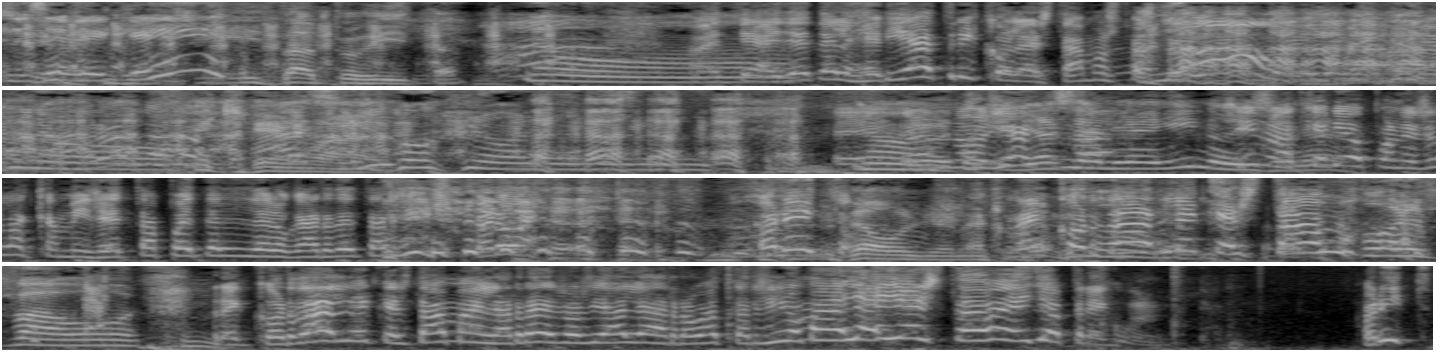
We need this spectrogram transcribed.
¿se ve qué? Platudita. No. Ella es del geriátrico, la estamos pasando. Mal. No, no, no, no, no. Eh, No, pero porque se ha- ya salió ahí, no sí, dice no ha nada. querido ponerse la camiseta pues del, del hogar de Tarcillo. Pero bueno, Bonito. volvió una cosa. Recordarle que estamos, Por favor. recordarle que estamos en las redes sociales, arroba Tarcillo Maya, y esta bella pregunta. Ahorita,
